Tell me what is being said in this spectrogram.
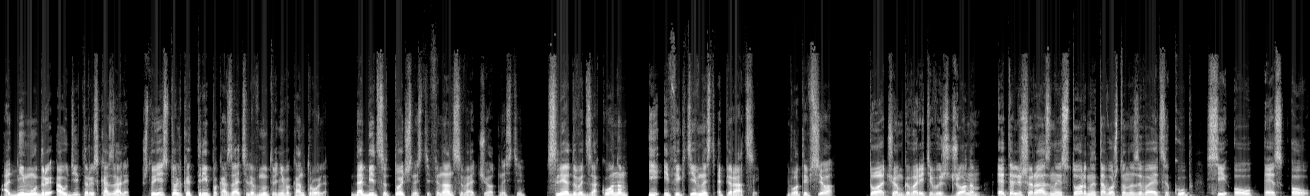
Одни мудрые аудиторы сказали, что есть только три показателя внутреннего контроля. Добиться точности финансовой отчетности, следовать законам и эффективность операций. Вот и все. То, о чем говорите вы с Джоном, это лишь разные стороны того, что называется куб COSO.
